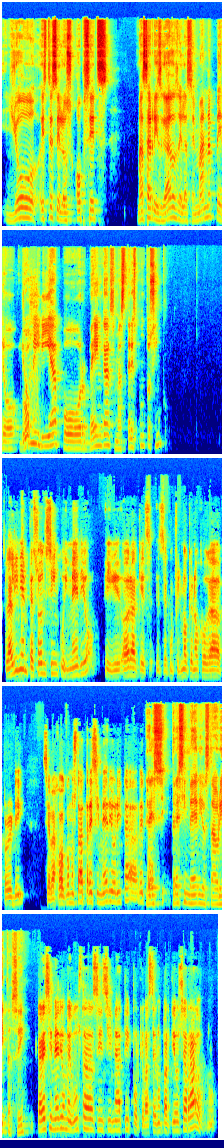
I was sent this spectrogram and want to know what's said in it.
yo, este es de los offsets más arriesgados de la semana, pero yo me iría por Bengals más 3.5. La línea empezó en cinco y medio y ahora que se confirmó que no jugaba Purdy, se bajó. ¿Cómo está? ¿Tres y medio ahorita? Tres, y medio está ahorita, sí. Tres y medio me gusta Cincinnati porque va a ser un partido cerrado, ¿no?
